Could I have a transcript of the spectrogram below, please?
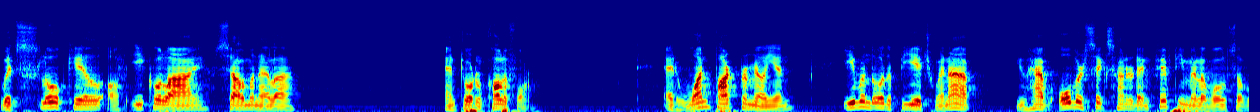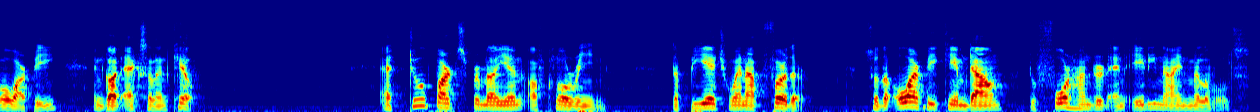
with slow kill of E. coli, Salmonella, and total coliform. At 1 part per million, even though the pH went up, you have over 650 millivolts of ORP and got excellent kill. At 2 parts per million of chlorine, the pH went up further, so the ORP came down to 489 millivolts,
